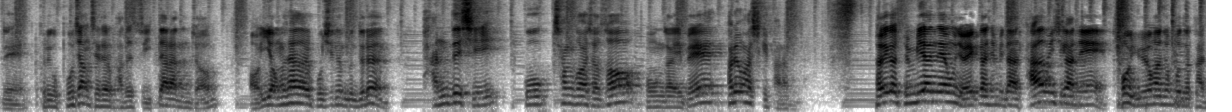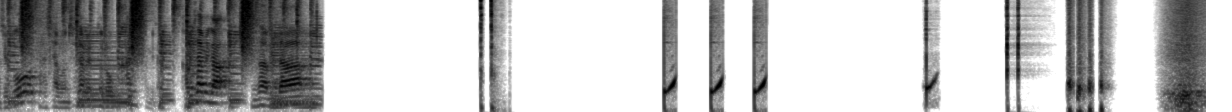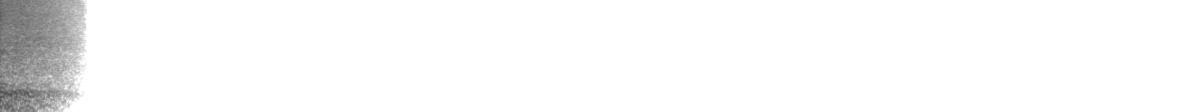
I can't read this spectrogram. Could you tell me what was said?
네 그리고 보장 제대로 받을 수 있다라는 점. 어, 이 영상을 보시는 분들은 반드시 꼭 참고하셔서 보험 가입에 활용하시기 바랍니다. 저희가 준비한 내용은 여기까지입니다. 다음 이 시간에 더 유용한 정보들 가지고 다시 한번 찾아뵙도록 하겠습니다. 감사합니다. 감사합니다.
